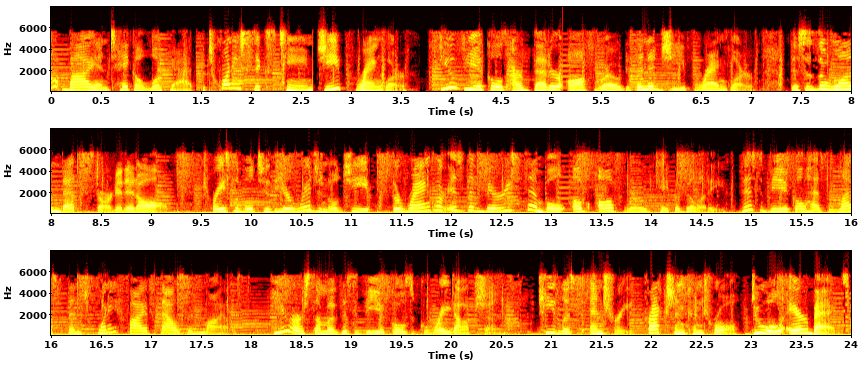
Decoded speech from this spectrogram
Stop by and take a look at the 2016 Jeep Wrangler. Few vehicles are better off-road than a Jeep Wrangler. This is the one that started it all. Traceable to the original Jeep, the Wrangler is the very symbol of off-road capability. This vehicle has less than 25,000 miles. Here are some of this vehicle's great options. Keyless entry, traction control, dual airbags,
